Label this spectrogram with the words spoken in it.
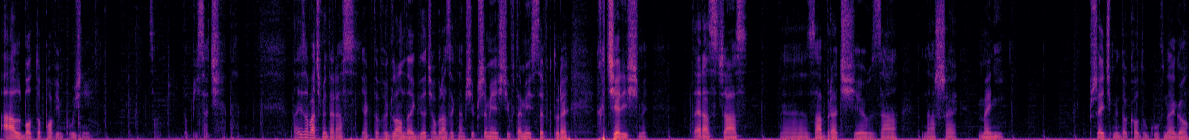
albo to powiem później. napisać. No i zobaczmy teraz, jak to wygląda. Jak widać, obrazek nam się przemieścił w te miejsce, w które chcieliśmy. Teraz czas e, zabrać się za nasze menu. Przejdźmy do kodu głównego.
